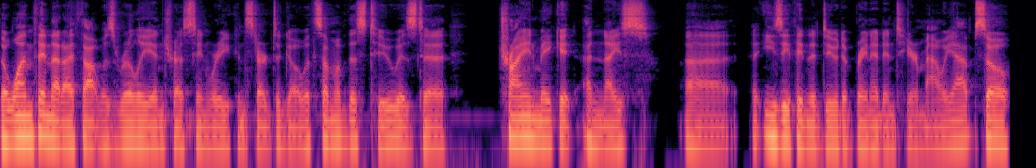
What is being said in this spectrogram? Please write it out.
the one thing that I thought was really interesting, where you can start to go with some of this too, is to try and make it a nice, uh, easy thing to do to bring it into your Maui app. So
